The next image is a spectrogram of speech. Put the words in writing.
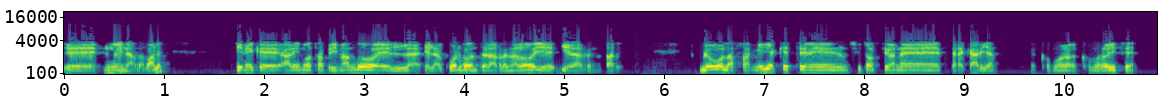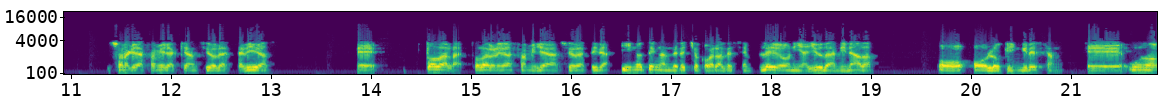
eh, no hay nada, ¿vale? Tiene que, ahora mismo está primando el, el acuerdo entre el arrendador y, el arrendatario. Luego, las familias que estén en situaciones precarias, como, como lo dice, son aquellas familias que han sido despedidas, eh, toda, la, toda la unidad familiar han sido despedidas y no tengan derecho a cobrar desempleo, ni ayuda, ni nada, o, o lo que ingresan, eh, uno,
